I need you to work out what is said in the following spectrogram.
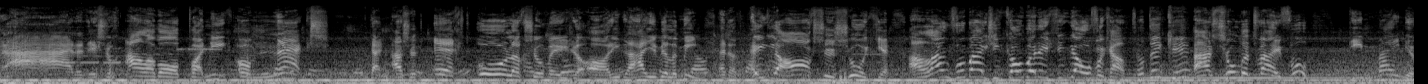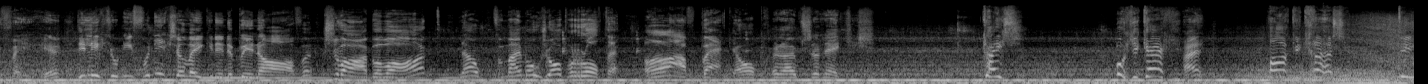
Ah, dat is toch allemaal paniek om niks. Kijk, als het echt oorlog zou wezen, Harry, dan had je Willemien en dat hele Haagse soortje al lang voorbij zien komen richting de overkant. Wat denk je? Maar zonder twijfel, die mijnenveger, die ligt toch niet voor niks al weken in de binnenhaven? Zwaar bewaakt. Nou, voor mij mogen ze oprotten. Laafbekken, opgeruimd zo netjes. Kees, moet je kijken. Hè? Hakenkruis. 10,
